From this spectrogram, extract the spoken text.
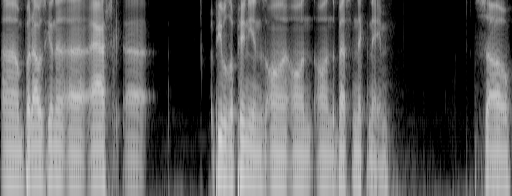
Um, but I was gonna uh, ask uh, people's opinions on on on the best nickname. So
